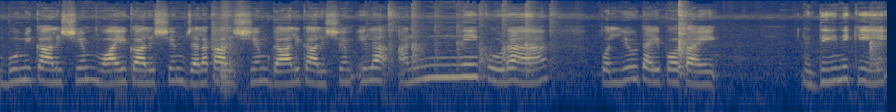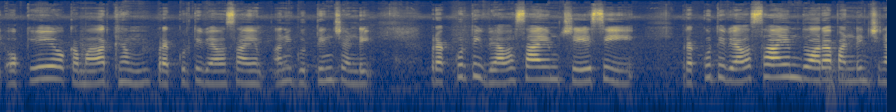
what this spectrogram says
భూమి కాలుష్యం వాయు కాలుష్యం జల కాలుష్యం గాలి కాలుష్యం ఇలా అన్నీ కూడా పొల్యూట్ అయిపోతాయి. దీనికి ఒకే ఒక మార్గం ప్రకృతి వ్యవసాయం అని గుర్తించండి. ప్రకృతి వ్యవసాయం చేసి ప్రకృతి వ్యవసాయం ద్వారా పండించిన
